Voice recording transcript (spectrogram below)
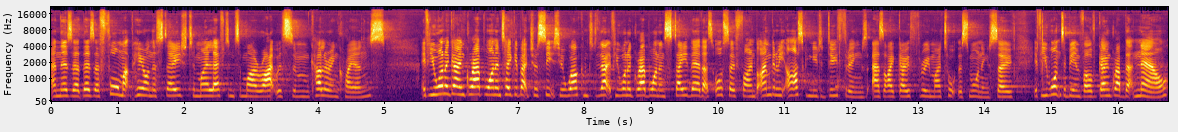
and there's a, there's a form up here on the stage to my left and to my right with some coloring crayons. If you want to go and grab one and take it back to your seats, you're welcome to do that. If you want to grab one and stay there, that's also fine. But I'm going to be asking you to do things as I go through my talk this morning. So if you want to be involved, go and grab that now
